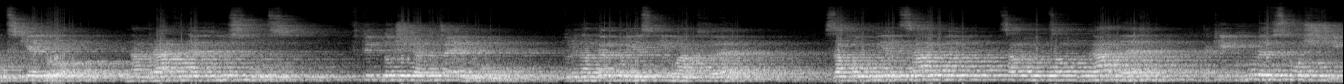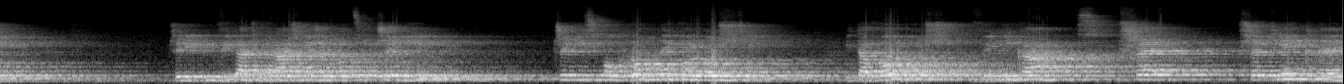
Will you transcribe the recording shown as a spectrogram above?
ludzkiego, naprawdę Chrystus w tym doświadczeniu, które na pewno jest niełatwe, zachowuje cały, całą, całą gamę takiej królewskości. Czyli widać wyraźnie, że to, co czyni, czyni z ogromnej wolności. I ta wolność wynika z prze, przepięknej,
